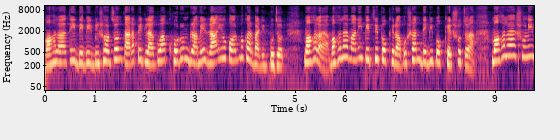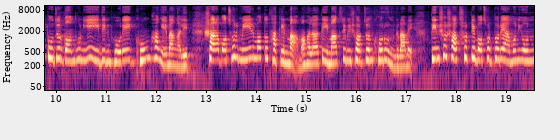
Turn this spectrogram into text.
মহালয়াতেই দেবীর বিসর্জন, তারাপীঠ লাগোয়া, খরুন গ্রামের রায় ও কর্মকার বাড়ির পুজোর। মহালয়া। মহালয়া মানেই পিতৃপক্ষের অবসান, দেবীপক্ষের সূচনা। মহালয়া শুনেই পুজোর গন্ধ নিয়ে এদিন ভোরে ঘুম ভাঙে বাঙালির। সারা বছর মেয়ের মতো থাকেন মা। মহালয়াতেই মাতৃ বিসর্জন খরুন গ্রামে। তিনশো সাতষট্টি বছর ধরে এমনই অন্য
